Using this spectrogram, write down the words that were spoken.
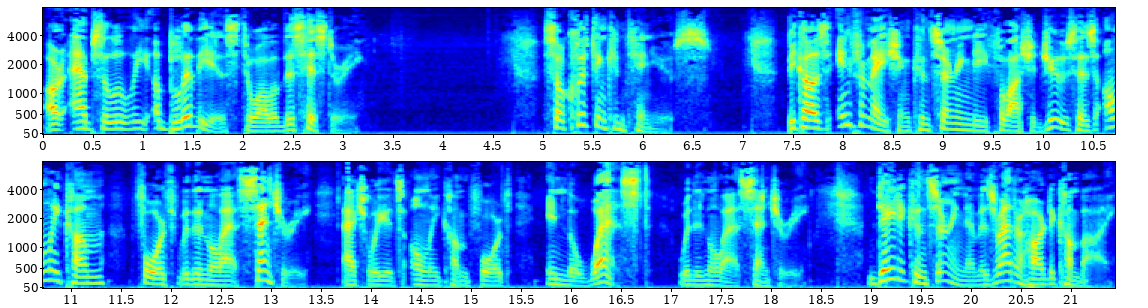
are absolutely oblivious to all of this history. So Clifton continues. Because information concerning the Falasha Jews has only come forth within the last century. Actually, it's only come forth in the West within the last century. Data concerning them is rather hard to come by.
